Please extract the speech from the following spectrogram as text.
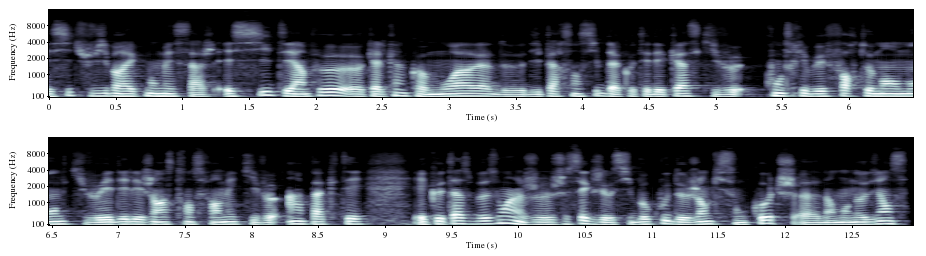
et si tu vibres avec mon message, et si tu es un peu euh, quelqu'un comme moi, d'hypersensible d'à côté des cases, qui veut contribuer fortement au monde, qui veut aider les gens à se transformer, qui veut impacter, et que tu as ce besoin, je, sais que j'ai aussi beaucoup de gens qui sont coachs euh, dans mon audience,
